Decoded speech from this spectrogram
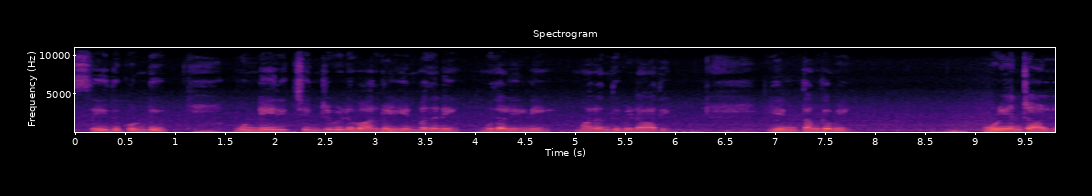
செய்து கொண்டு முன்னேறி சென்று விடுவார்கள் என்பதனை முதலில் நீ மறந்து விடாதே. என் தங்கமே முயன்றால்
